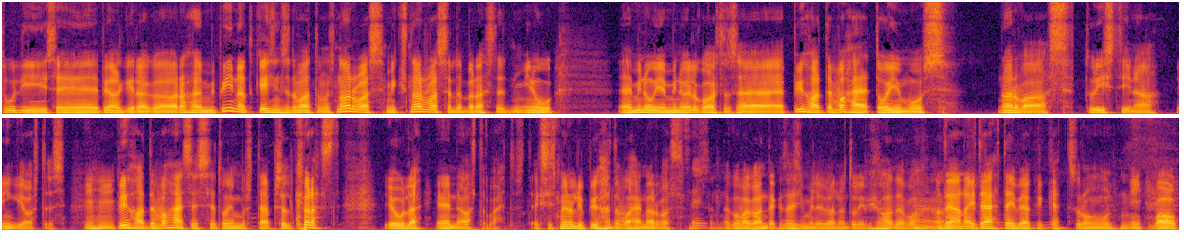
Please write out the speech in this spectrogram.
tuli see pealkirjaga Rahajõmmi piinad, käisin seda vaatamas Narvas, miks Narvas, sellepärast et minu, äh, minu ja minu elukaaslase pühade vahe toimus Narvas turistina ringi joostes mm. -hmm. pühade vahe, sest see toimus täpselt pärast jõule ja enne aastavahetust. ehk siis meil oli pühade vahe Narvas, mis on nagu väga andekas asi, mille peale me tulime. pühade vahe. ma tean, aitäh, te ei pea kõik kätte suruma mul, nii wow..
